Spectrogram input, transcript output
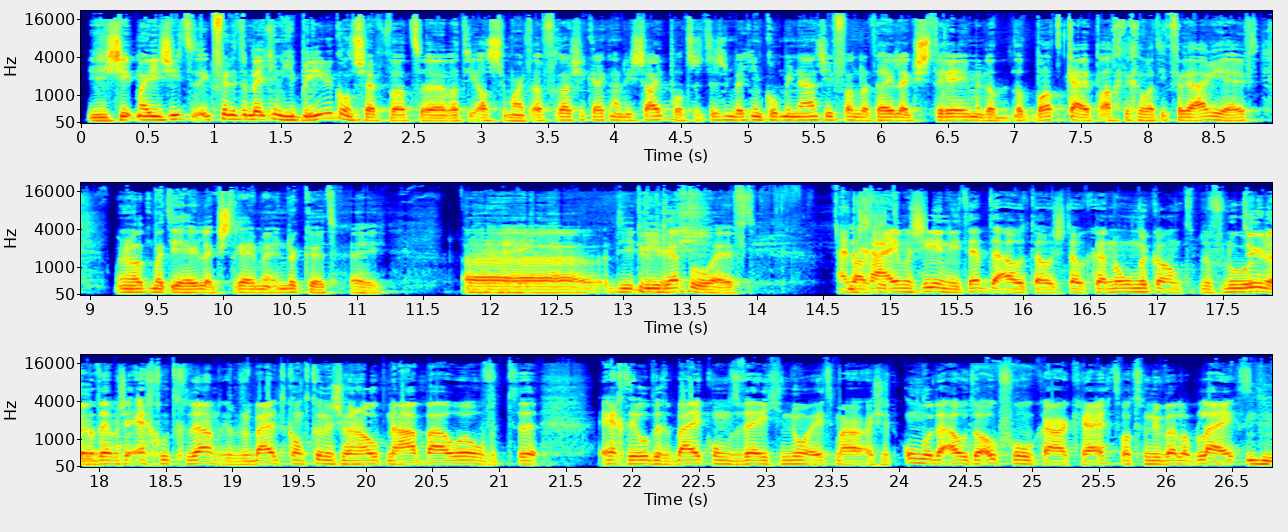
Je ziet, maar je ziet, ik vind het een beetje een hybride concept wat, eh, wat die Aston Martin... Vooral als je kijkt naar die sidepods. Het is een beetje een combinatie van dat hele extreme, dat, dat badkuipachtige wat die Ferrari heeft. Maar dan ook met die hele extreme undercut. Hey. Eh, die, die Red Bull heeft. En de geheimen zie je niet, hè, de auto's. Het ook aan de onderkant, op de vloer. Tuurlijk. Dat hebben ze echt goed gedaan. Op de buitenkant kunnen ze een hoop nabouwen. Of het eh, echt heel dichtbij komt, dat weet je nooit. Maar als je het onder de auto ook voor elkaar krijgt, wat er nu wel op lijkt. Mhm.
